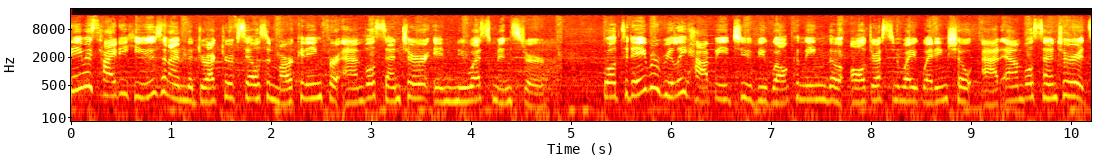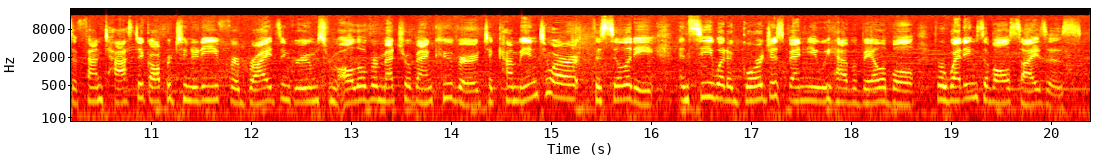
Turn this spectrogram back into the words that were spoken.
name is Heidi Hughes, and I'm the Director of Sales and Marketing for Anvil Centre in New Westminster. Well, today we're really happy to be welcoming the All Dressed in White Wedding Show at Anvil Centre. It's a fantastic opportunity for brides and grooms from all over Metro Vancouver to come into our facility and see what a gorgeous venue we have available for weddings of all sizes.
